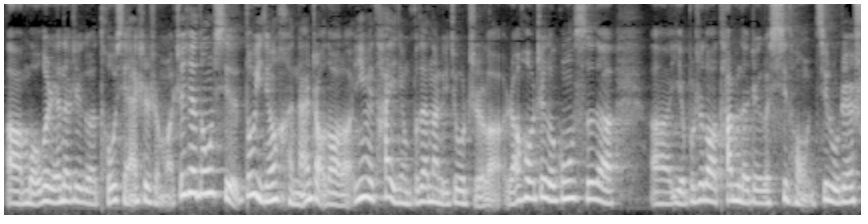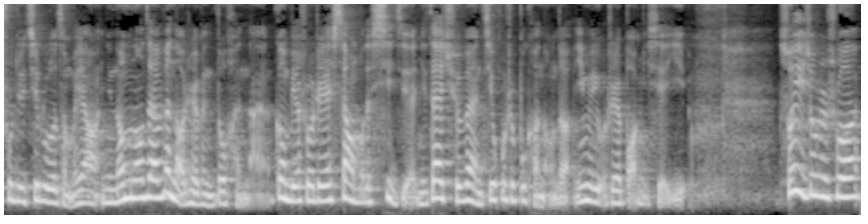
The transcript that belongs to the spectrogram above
啊某个人的这个头衔是什么，这些东西都已经很难找到了，因为他已经不在那里就职了。然后这个公司的呃也不知道他们的这个系统记录这些数据记录的怎么样，你能不能再问到这些问题都很难，更别说这些项目的细节，你再去问几乎是不可能的，因为有这些保密协议。所以就是说，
